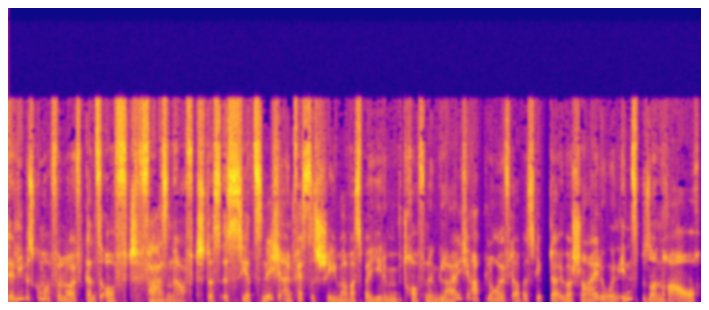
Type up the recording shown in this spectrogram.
Der Liebeskummer verläuft ganz oft phasenhaft. Das ist jetzt nicht ein festes Schema, was bei jedem Betroffenen gleich abläuft, aber es gibt da Überschneidungen, insbesondere auch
